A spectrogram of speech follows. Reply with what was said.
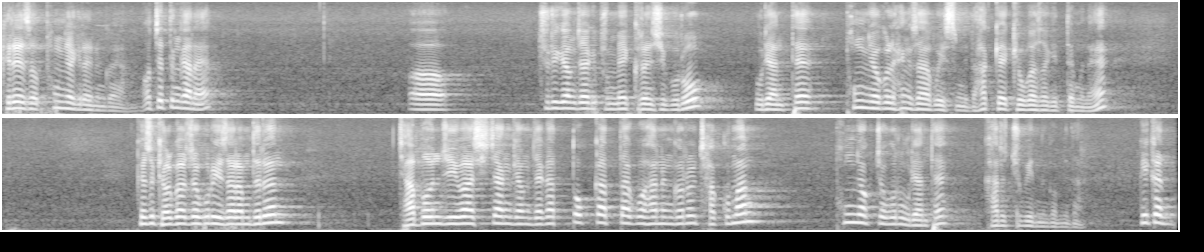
그래서 폭력이라는 거야. 어쨌든 간에, 어, 주류경제학이 분명히 그런 식으로 우리한테 폭력을 행사하고 있습니다. 학교의 교과서기 때문에. 그래서 결과적으로 이 사람들은 자본주의와 시장 경제가 똑같다고 하는 것을 자꾸만 폭력적으로 우리한테 가르치고 있는 겁니다. 그러니까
